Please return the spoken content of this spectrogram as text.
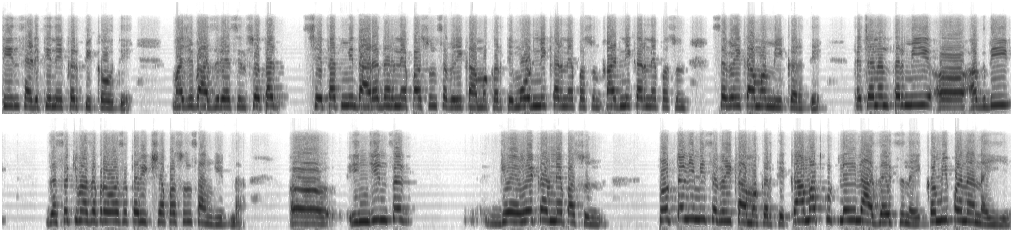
तीन साडेतीन एकर पिकवते माझी बाजरी असेल स्वतः शेतात मी दारं धरण्यापासून सगळी कामं करते. मोडणी करण्यापासून काढणी करण्यापासून सगळी कामं मी करते. त्याच्यानंतर मी अगदी जसं की माझा प्रवास आता रिक्षापासून सांगितला इंजिनचं हे करण्यापासून टोटली मी सगळी कामं करते. कामात कुठल्याही लाजायचं नाही कमीपणा नाहीये.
